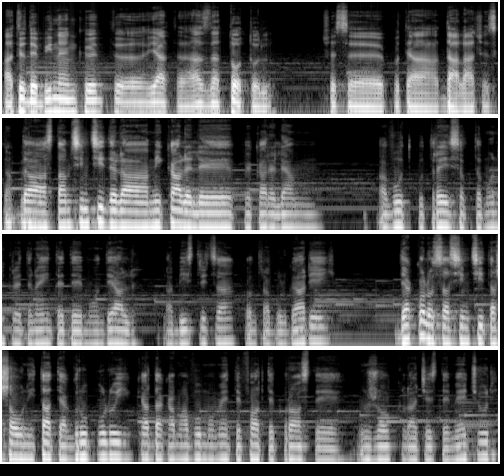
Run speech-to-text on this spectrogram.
atât de bine încât, uh, iată, ați dat totul ce se putea da la acest campionat. Da, asta am simțit de la amicalele pe care le-am avut cu trei săptămâni, cred, înainte de Mondial la Bistrița contra Bulgariei. De acolo s-a simțit așa unitatea grupului, chiar dacă am avut momente foarte proaste în joc la aceste meciuri.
